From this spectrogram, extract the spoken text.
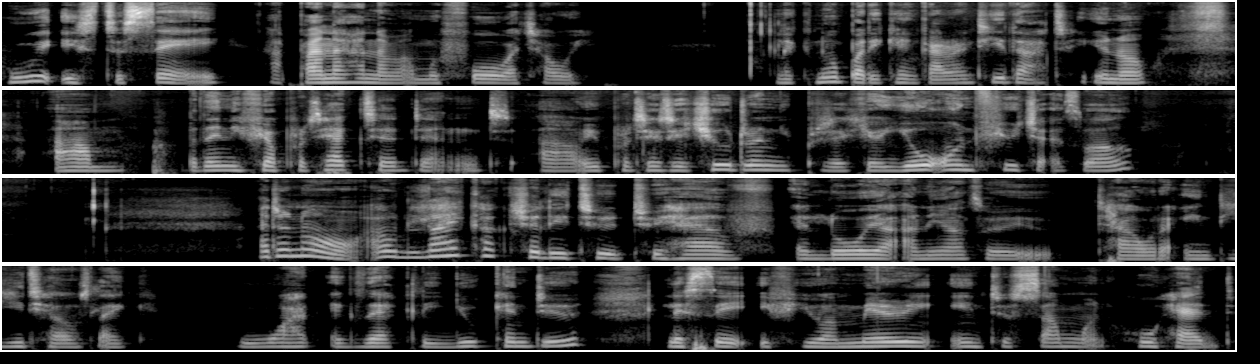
Who is to say? Like nobody can guarantee that, you know. Um, but then if you're protected and uh, you protect your children, you protect your, your own future as well. I don't know. I would like actually to to have a lawyer and answer Taura in details like what exactly you can do. Let's say if you are marrying into someone who had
